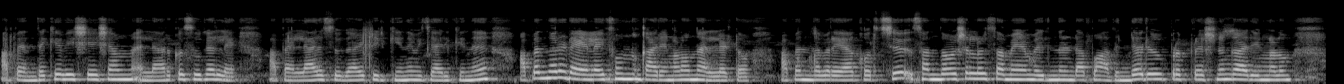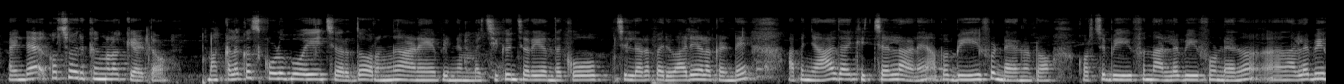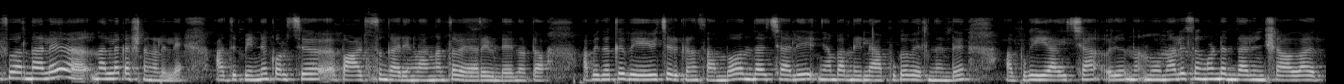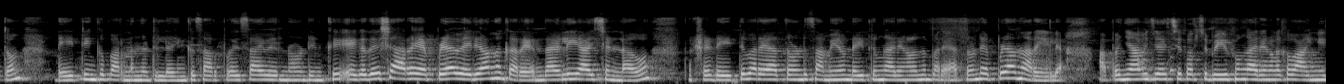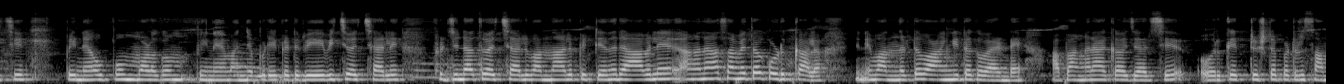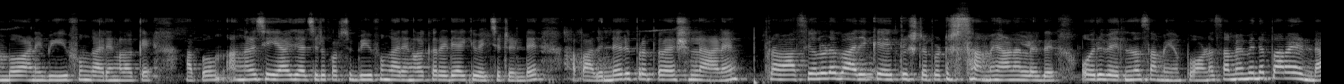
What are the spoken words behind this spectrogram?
അപ്പോൾ എന്തൊക്കെ വിശേഷം? എല്ലാവർക്കും സുഖമല്ലേ അപ്പോൾ എല്ലാവരും സുഖമായിട്ടിരിക്കുന്നു വിചാരിക്കുന്നത് അപ്പോൾ പറയുക ഡേ ലൈഫും കാര്യങ്ങളൊന്നും അല്ല കേട്ടോ അപ്പോൾ എന്താ പറയുക കുറച്ച് സന്തോഷമുള്ളൊരു സമയം വരുന്നുണ്ട്. അപ്പോൾ അതിന്റെ ഒരു പ്രിപ്പറേഷനും കാര്യങ്ങളും അതിന്റെ കുറച്ച് ഒരുക്കങ്ങളൊക്കെ കേട്ടോ മക്കളൊക്കെ സ്കൂളിൽ പോയി ചെറുത് ഉറങ്ങുകയാണ്. പിന്നെ അമ്മച്ചിക്കും ചെറിയ എന്തൊക്കെയോ ചില്ലറ പരിപാടികളൊക്കെ ഉണ്ട്. അപ്പം ഞാൻ ഇതാ കിച്ചണിലാണ്. അപ്പോൾ ബീഫ് ഉണ്ടായിരുന്നു കേട്ടോ. കുറച്ച് ബീഫ് നല്ല ബീഫ് ഉണ്ടായിരുന്നു. നല്ല ബീഫ് പറഞ്ഞാൽ നല്ല കഷ്ണങ്ങളില്ലേ? അത് പിന്നെ കുറച്ച് പാർട്സും കാര്യങ്ങളും അങ്ങനത്തെ വേറെ ഉണ്ടായിരുന്നു കേട്ടോ. അപ്പോൾ ഇതൊക്കെ വേവിച്ചെടുക്കണം. സംഭവം എന്താ വെച്ചാൽ ഞാൻ പറഞ്ഞില്ല അപ്പുക വരുന്നുണ്ട്. അപ്പുക ഈ ആഴ്ച ഒരു മൂന്നാൽ ദിവസം കൊണ്ട് എന്തായാലും ഇൻഷാല്ല എത്തും. ഡേറ്റ് എനിക്ക് പറഞ്ഞു തന്നിട്ടില്ല എനിക്ക് സർപ്രൈസായി വരുന്നതുകൊണ്ട് എനിക്ക് ഏകദേശം അറിയാം. എപ്പോഴാണ് വരിക എന്നൊക്കെ അറിയാം. എന്തായാലും ഈ ആഴ്ച ഉണ്ടാവും. പക്ഷേ ഡേറ്റ് പറയാത്തതുകൊണ്ട് സമയവും ഡേറ്റും കാര്യങ്ങളൊന്നും പറയാത്തതുകൊണ്ട് എപ്പോഴാണെന്ന് അറിയില്ല അപ്പം ഞാൻ വിചാരിച്ച് കുറച്ച് ബീഫും കാര്യങ്ങളൊക്കെ വാങ്ങിച്ച് പിന്നെ ഉപ്പും മുളകും പിന്നെ മഞ്ഞപ്പൊടിയൊക്കെ ഇട്ട് വേവിച്ച് വെച്ചാൽ ഫ്രിഡ്ജിന്റെ അകത്ത് വെച്ചാൽ വന്നാൽ പിറ്റേന്ന് രാവിലെ അങ്ങനെ ആ സമയത്തൊക്കെ കൊടുക്കാമല്ലോ ഇനി വന്നിട്ട് വാങ്ങിയിട്ടൊക്കെ വേണ്ടേ. അപ്പോൾ അങ്ങനെ ആക്കാൻ വിചാരിച്ച് അവർക്ക് ഏറ്റവും ഇഷ്ടപ്പെട്ടൊരു സംഭവമാണ് ഈ ബീഫും കാര്യങ്ങളൊക്കെ. അപ്പം അങ്ങനെ ചെയ്യാൻ വിചാരിച്ചിട്ട് കുറച്ച് ബീഫും കാര്യങ്ങളൊക്കെ റെഡിയാക്കി വെച്ചിട്ടുണ്ട്. അപ്പോൾ അതിന്റെ ഒരു പ്രിപ്പറേഷനിലാണ്. പ്രവാസികളുടെ ഭാര്യയ്ക്ക് ഏറ്റവും ഇഷ്ടപ്പെട്ടൊരു സമയമാണല്ലോ ഇത്. ഒരു വരുന്ന സമയം. പോണ സമയം പിന്നെ പറയണ്ട.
